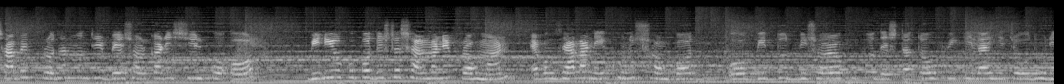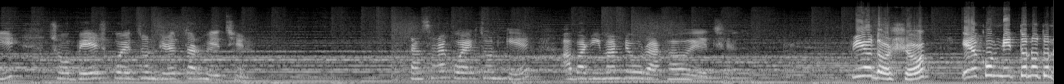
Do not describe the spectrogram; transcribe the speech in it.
সাবেক প্রধানমন্ত্রীর বেসরকারি শিল্প ও বিনিয়োগ উপদেষ্টা সালমান এফ রহমান এবং জ্বালানি, খনিজ সম্পদ ও বিদ্যুৎ বিষয়ক উপদেষ্টা তৌফিক ইলাহি চৌধুরী সহ বেশ কয়েকজন গ্রেপ্তার হয়েছেন। তাছাড়া কয়েকজনকে আবার রিমান্ডেও রাখা হয়েছে। প্রিয় দর্শক, এরকম নিত্য নতুন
